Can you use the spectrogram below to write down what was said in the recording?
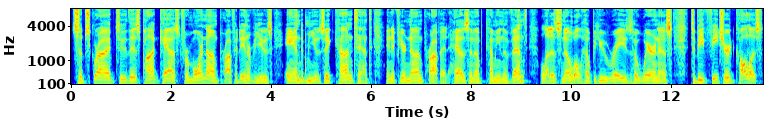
subscribe to this podcast for more nonprofit interviews and music content. And if your nonprofit has an upcoming event, let us know. We'll help you raise awareness. To be featured, call us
